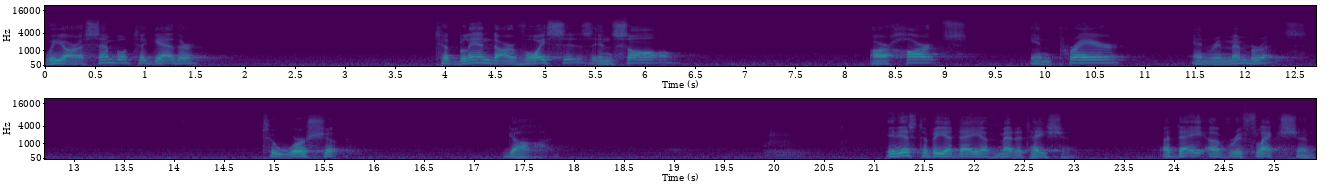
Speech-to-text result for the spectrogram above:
We are assembled together to blend our voices in song, our hearts in prayer and remembrance, to worship God. It is to be a day of meditation, a day of reflection,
